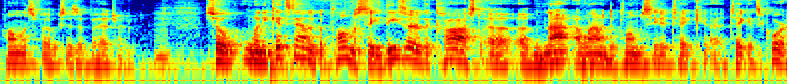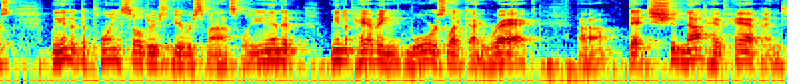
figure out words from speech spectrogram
homeless folks is a veteran. Mm. So when it gets down to diplomacy, these are the cost uh, of not allowing diplomacy to take uh, take its course. We end up deploying soldiers irresponsibly. We end up we end up having wars like Iraq um, that should not have happened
